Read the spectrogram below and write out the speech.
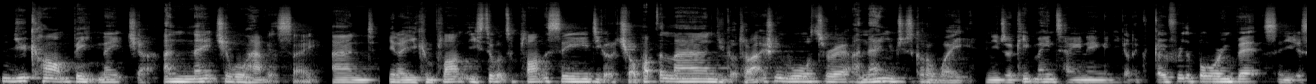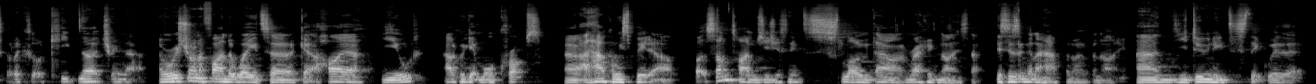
you can't beat nature and nature will have its say. And you know you can plant you still got to plant the seeds you got to chop up the land you've got to actually water it and then you've just got to wait and you just keep maintaining and you got to go through the boring bits and you just got to sort of keep nurturing that. And we're always trying to find a way to get a higher yield. How can we get more crops? Uh, and how can we speed it up but sometimes you just need to slow down and recognize that this isn't going to happen overnight. And you do need to stick with it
